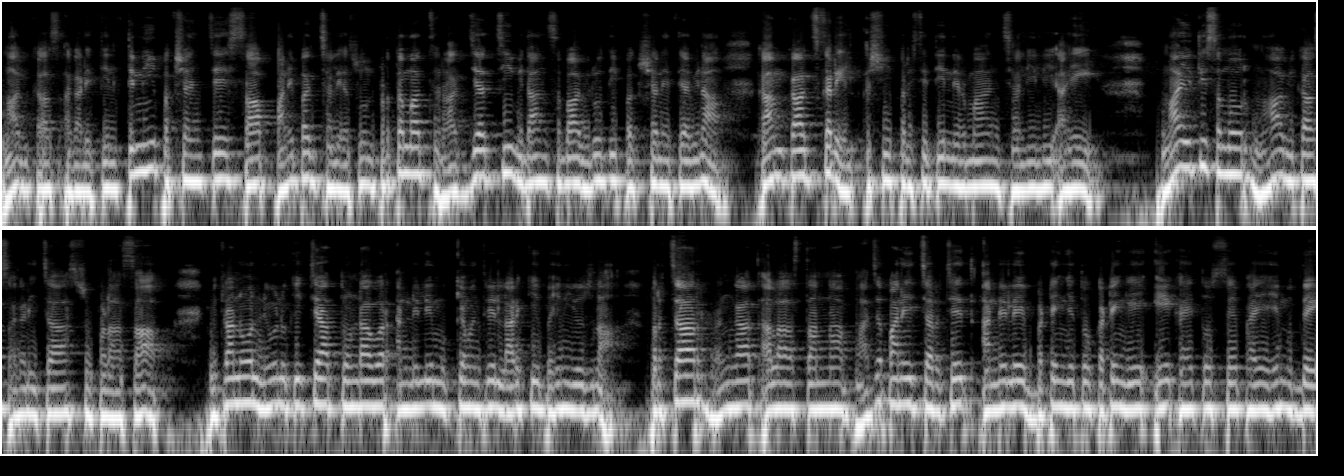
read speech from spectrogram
महाविकास आघाडीतील तिन्ही पक्षांचे साप पानिपत झाले असून प्रथमच राज्याची विधानसभा विरोधी पक्षनेत्याविना कामकाज करेल अशी परिस्थिती निर्माण झालेली आहे. महायुती समोर महाविकास आघाडीचा सुपडा साप. मित्रांनो निवडणुकीच्या तोंडावर आणलेली मुख्यमंत्री लाडकी बहीण योजना. प्रचार रंगात आला असताना भाजपाने चर्चेत आणलेले बटेंगे तो कटेंगे एक आहे तो सेफ आहे हे मुद्दे.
